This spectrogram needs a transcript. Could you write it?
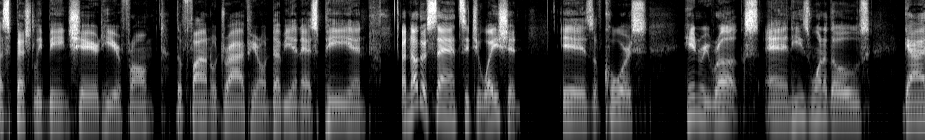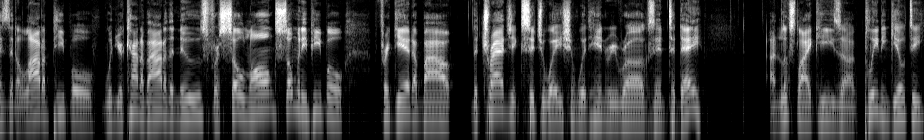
especially being shared here from the final drive here on WNSP. And another sad situation is, of course, Henry Ruggs. And he's one of those guys that a lot of people, when you're kind of out of the news for so long, so many people forget about the tragic situation with Henry Ruggs. And today, it looks like he's uh, pleading guilty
